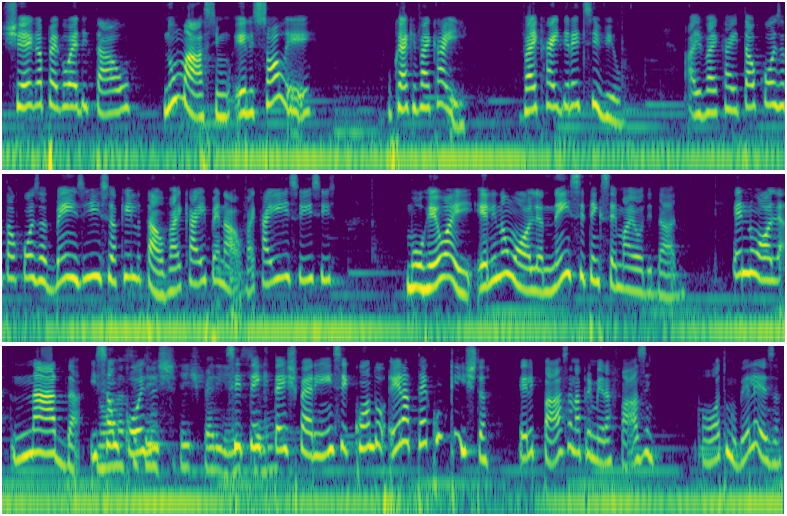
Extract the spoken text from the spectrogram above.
Chega, pegou o edital, no máximo, ele só lê o que é que vai cair. Vai cair direito civil. Aí vai cair tal coisa, tal coisa, bens, isso, aquilo, tal. Vai cair penal, vai cair isso, isso, isso. Morreu aí. Ele não olha nem se tem que ser maior de idade. Ele não olha nada. E Não são olha se coisas. tem que ter experiência, Se tem que né? ter experiência e quando ele até conquista. Ele passa na primeira fase, ótimo, beleza.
